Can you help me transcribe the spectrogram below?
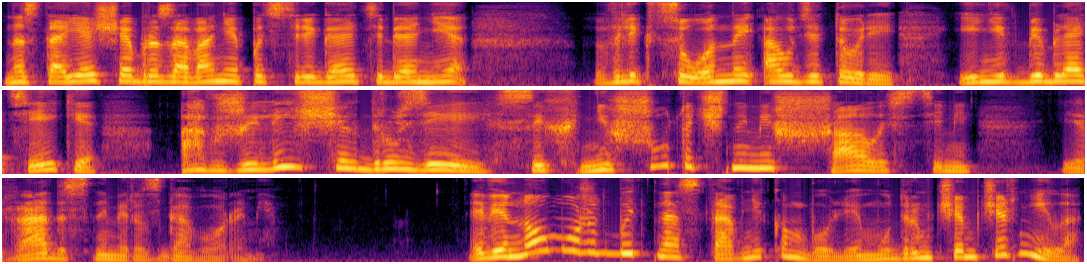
Настоящее образование подстерегает тебя не в лекционной аудитории и не в библиотеке, а в жилищах друзей с их нешуточными шалостями и радостными разговорами. Вино может быть наставником более мудрым, чем чернила,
